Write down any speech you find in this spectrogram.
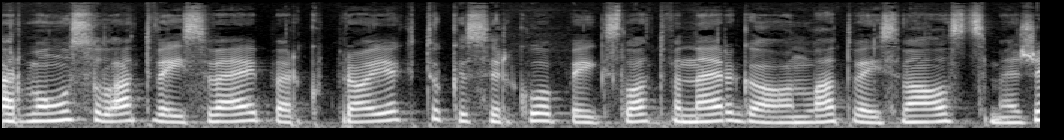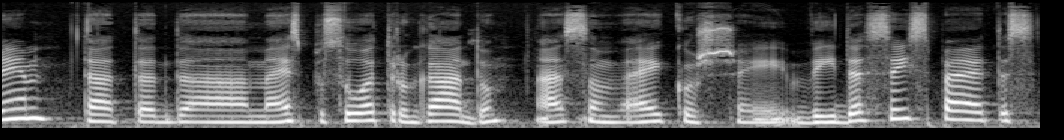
ar mūsu Latvijas vēja parku projektu, kas ir kopīgs Latvijas energo un Latvijas valsts mežiem, tātad mēs pusotru gadu esam veikuši vides izpētes,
